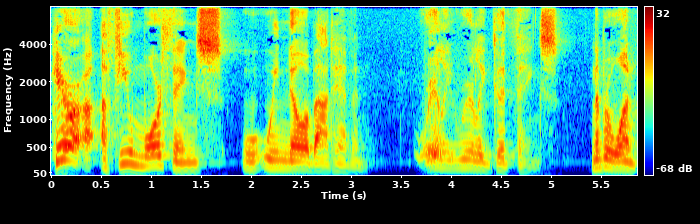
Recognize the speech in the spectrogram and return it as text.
Here are a few more things we know about heaven. Really, really good things. Number one,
